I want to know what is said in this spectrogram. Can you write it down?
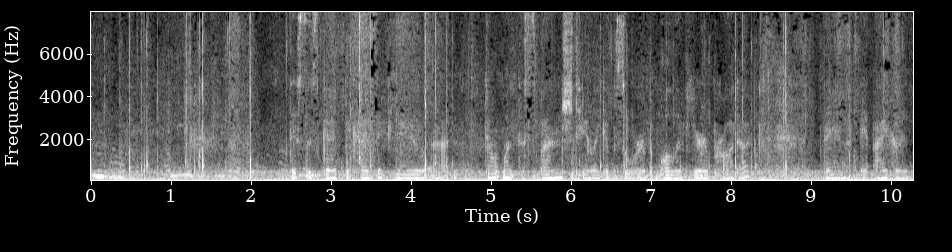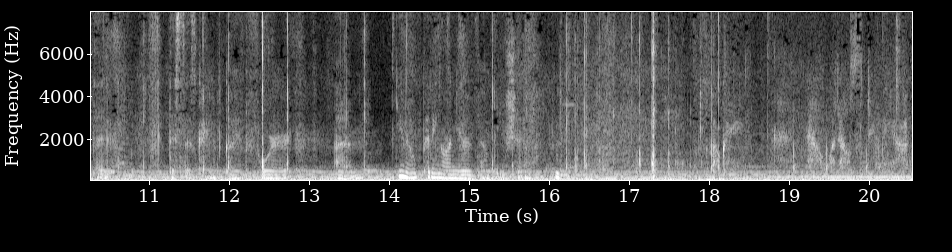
Hmm. This is good because if you uh, don't want the sponge to like absorb all of your product, then it, I heard that this is kind of good for, um, you know, putting on your foundation. okay, now what else do we have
